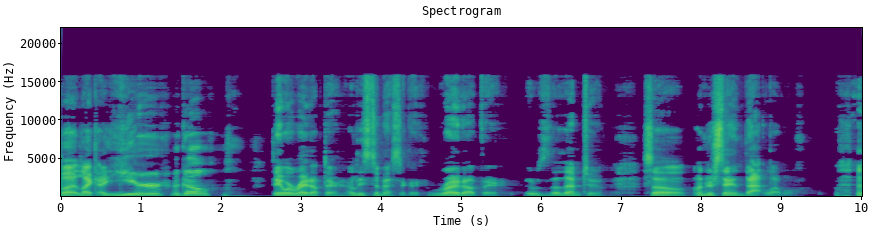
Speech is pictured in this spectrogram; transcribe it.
But like a year ago they were right up there at least domestically right up there. It was the them two. So understand that level.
